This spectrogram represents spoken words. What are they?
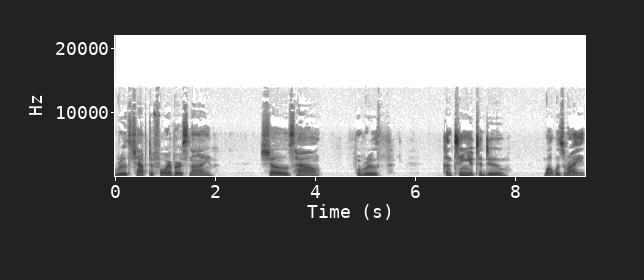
Ruth chapter 4, verse 9 shows how Ruth continued to do what was right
